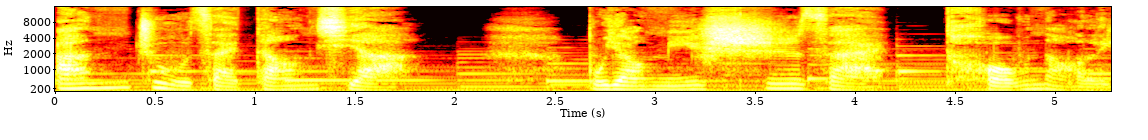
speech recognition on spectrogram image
安住在当下，不要迷失在头脑里。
